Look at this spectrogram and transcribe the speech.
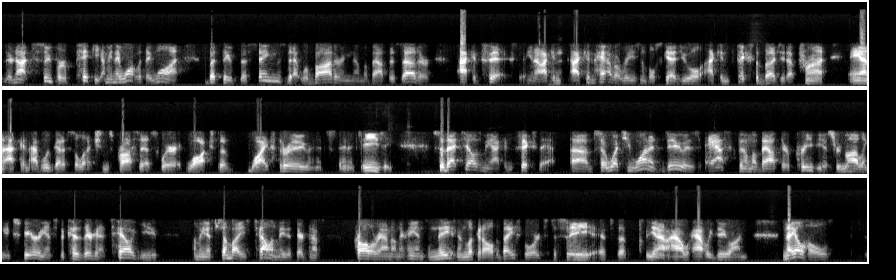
they're not super picky. I mean, they want what they want, but the the things that were bothering them about this other I could fix. You know, I can I can have a reasonable schedule. I can fix the budget up front, and I can. I've, we've got a selections process where it walks the wife through, and it's and it's easy. So that tells me I can fix that. Um, so what you want to do is ask them about their previous remodeling experience because they're going to tell you. I mean, if somebody's telling me that they're going to crawl around on their hands and knees and look at all the baseboards to see if the you know how how we do on nail holes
